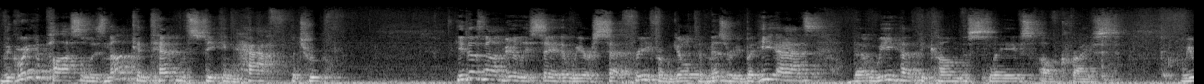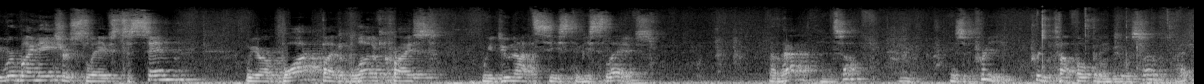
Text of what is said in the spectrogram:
the great apostle is not content with speaking half the truth. He does not merely say that we are set free from guilt and misery, but he adds that we have become the slaves of Christ. We were by nature slaves to sin. We are bought by the blood of Christ. We do not cease to be slaves. Now, that in itself is a pretty, pretty tough opening to a sermon, right?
